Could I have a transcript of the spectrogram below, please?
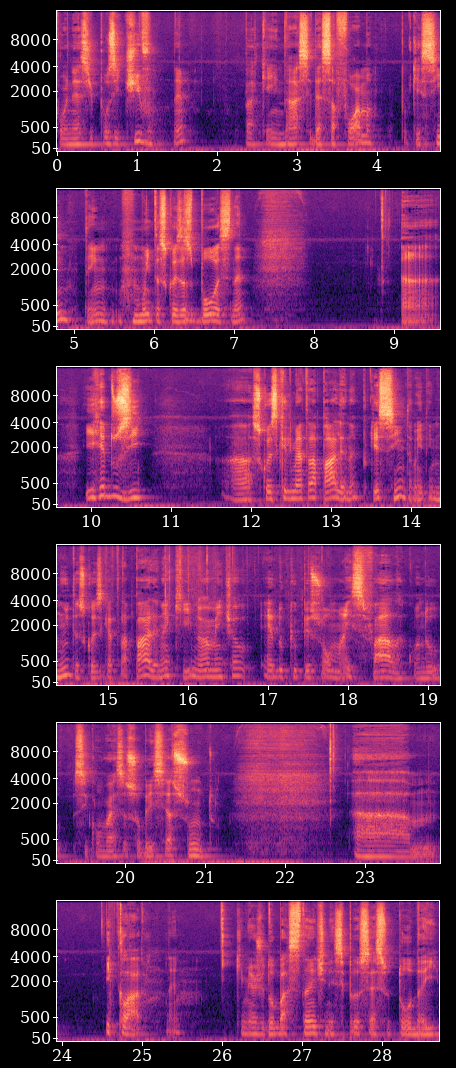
fornece de positivo, né? Para quem nasce dessa forma, porque sim, tem muitas coisas boas, né? Uh, e reduzir as coisas que ele me atrapalha, né? Porque sim, também tem muitas coisas que atrapalham, né? Que normalmente é, é do que o pessoal mais fala quando se conversa sobre esse assunto. Uh, e claro, né? Que me ajudou bastante nesse processo todo aí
